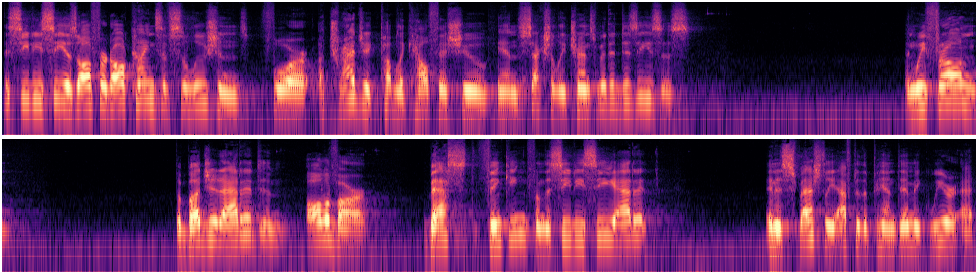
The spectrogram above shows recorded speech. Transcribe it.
the CDC has offered all kinds of solutions for a tragic public health issue in sexually transmitted diseases. And we've thrown the budget at it and all of our best thinking from the CDC at it. And especially after the pandemic, we are at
